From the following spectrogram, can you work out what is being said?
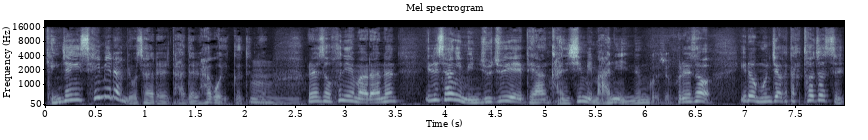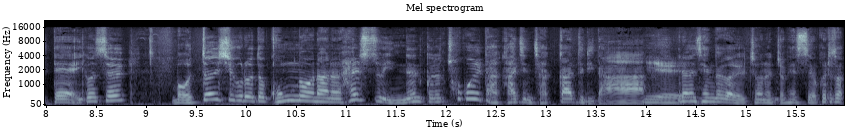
굉장히 세밀한 묘사를 다들 하고 있거든요. 음. 그래서 흔히 말하는 일상의 민주주의에 대한 관심이 많이 있는 거죠. 그래서 이런 문제가 딱 터졌을 때 이것을 뭐 어떤 식으로든 공론화를 할 수 있는 그런 촉을 다 가진 작가들이다 예. 이런 생각을 저는 좀 했어요. 그래서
